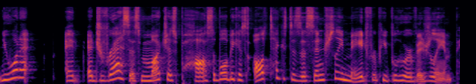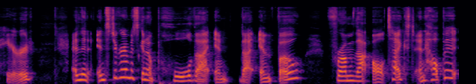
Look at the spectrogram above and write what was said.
You want to ad- address as much as possible because alt text is essentially made for people who are visually impaired. And then Instagram is going to pull that in that info from that alt text and help it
